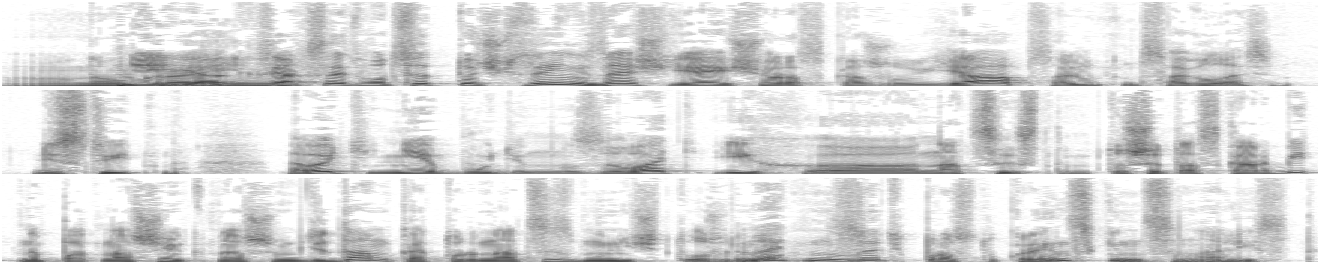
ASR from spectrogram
на Украине. Не, я, я, кстати, вот с этой точки зрения, знаешь, я еще раз скажу, я абсолютно согласен, действительно. Давайте не будем называть их э, нацистами, потому что это оскорбительно по отношению к нашим дедам, которые нацизм уничтожили. Давайте называть их просто украинские националисты.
